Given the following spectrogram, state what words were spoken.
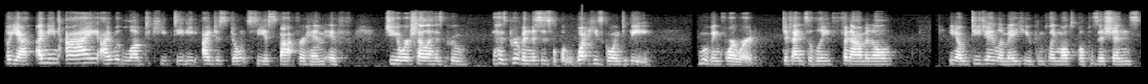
but yeah, I mean, I I would love to keep Didi. I just don't see a spot for him if Gio Urshela has proved has proven this is what he's going to be moving forward. Defensively, phenomenal. You know, DJ LeMahieu can play multiple positions.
